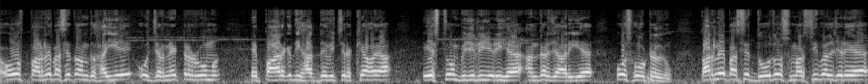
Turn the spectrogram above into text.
ਉਹ ਪਰਲੇ ਪਾਸੇ ਤੁਹਾਨੂੰ ਦਿਖਾਈਏ, ਉਹ ਜਨਰੇਟਰ ਰੂਮ, ਇਹ ਪਾਰਕ ਦੀ ਹੱਦ ਦੇ ਵਿੱਚ ਰੱਖਿਆ ਹੋਇਆ। ਇਸ ਤੋਂ ਬਿਜਲੀ ਜਿਹੜੀ ਹੈ ਅੰਦਰ ਜਾ ਰਹੀ ਹੈ ਉਸ ਹੋਟਲ ਨੂੰ। ਪਰਲੇ ਪਾਸੇ ਦੋ ਦੋ ਸਮਰਸੀਬਲ ਜਿਹੜੇ ਹੈ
